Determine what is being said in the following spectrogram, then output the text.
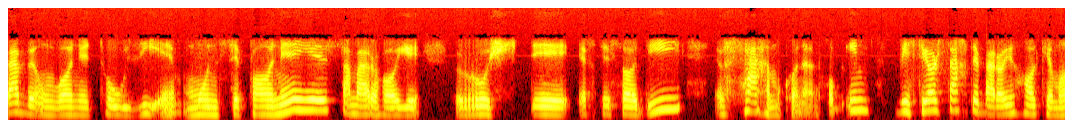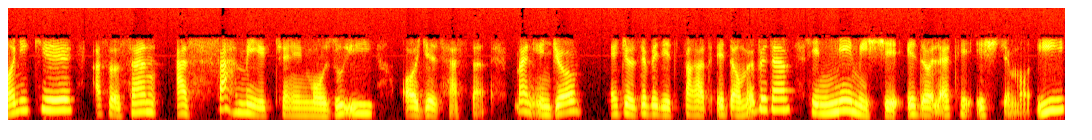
و به عنوان توضیع منصفانه ثمرهای رشد اقتصادی فهم کنند. خب این بسیار سخته برای حاکمانی که اساسا از فهم یک چنین موضوعی عاجز هستند. من اینجا اجازه بدید فقط ادامه بدم که نمیشه عدالت اجتماعی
